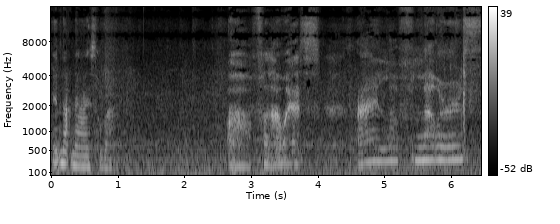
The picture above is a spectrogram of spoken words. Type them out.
Isn't that nice, Hubba? Oh, flowers. I love flowers.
